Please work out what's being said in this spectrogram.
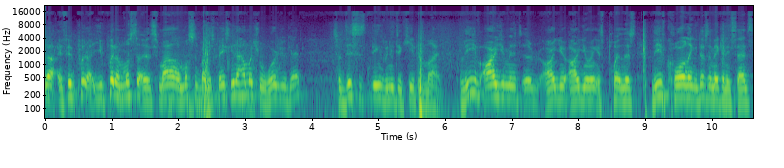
know, if it put you put a Muslim a smile on a Muslim brother's face, you know how much reward you get. So this is things we need to keep in mind. Leave argument, uh, argue, arguing is pointless. Leave quarreling; it doesn't make any sense,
